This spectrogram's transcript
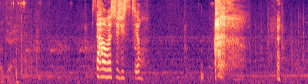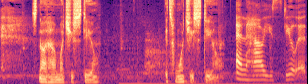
Okay. So how much did you steal? It's not how much you steal. It's what you steal. And how you steal it.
